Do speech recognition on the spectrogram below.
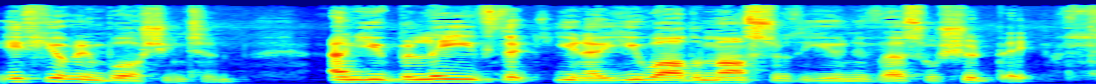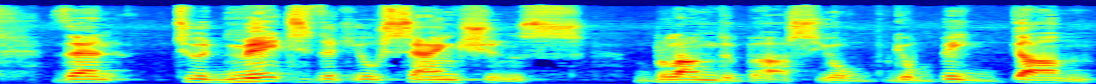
if you're in Washington and you believe that you know you are the master of the universe or should be, then to admit that your sanctions blunderbuss, your your big gun,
